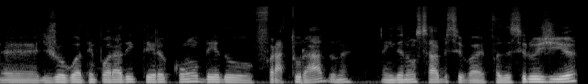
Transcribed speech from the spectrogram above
É, ele jogou a temporada inteira com o dedo fraturado, né? Ainda não sabe se vai fazer cirurgia.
